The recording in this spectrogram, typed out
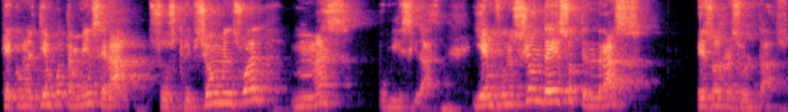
que con el tiempo también será suscripción mensual más publicidad. Y en función de eso tendrás esos resultados.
